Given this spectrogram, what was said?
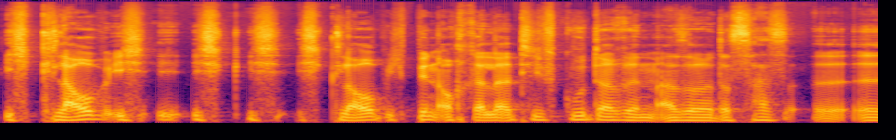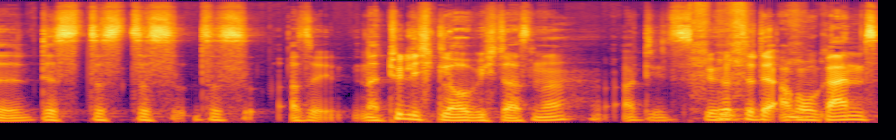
ich glaube, ich, ich, ich, ich glaube, ich bin auch relativ gut darin. Also das heißt, äh, das, das, das, das, also natürlich glaube ich das, ne? Das gehört zu der Arroganz,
